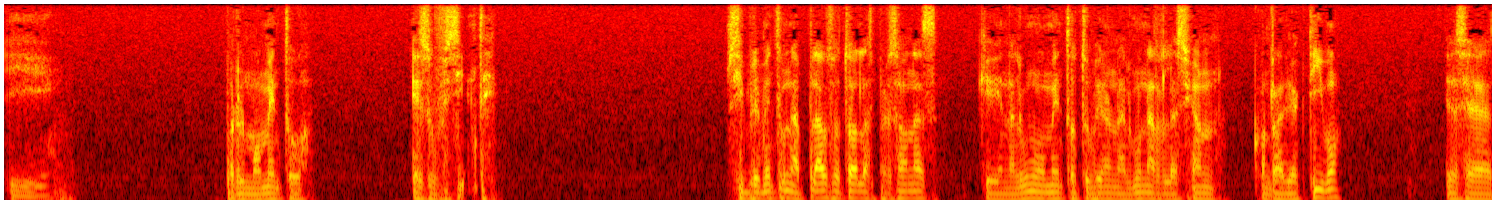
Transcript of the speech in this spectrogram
y por el momento es suficiente. Simplemente un aplauso a todas las personas que en algún momento tuvieron alguna relación con Radioactivo, ya sea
